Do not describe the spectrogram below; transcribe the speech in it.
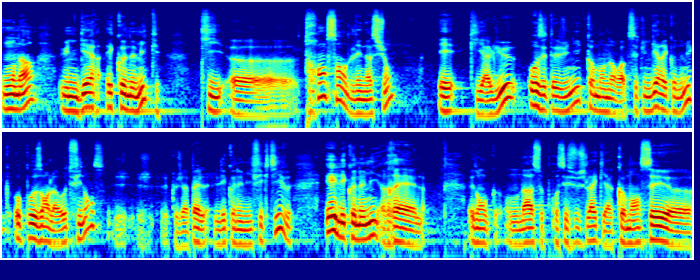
on a une guerre économique qui euh, transcende les nations et qui a lieu aux États-Unis comme en Europe. C'est une guerre économique opposant la haute finance, que j'appelle l'économie fictive, et l'économie réelle. Et donc on a ce processus-là qui a commencé euh,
